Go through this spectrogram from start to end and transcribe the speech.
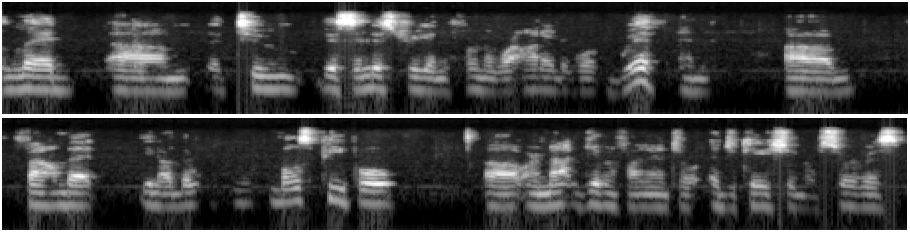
led um, to this industry and the firm that we're honored to work with. And um, found that you know the most people uh, are not given financial education or service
